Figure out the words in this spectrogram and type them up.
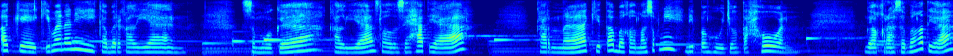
Oke, gimana nih kabar kalian? Semoga kalian selalu sehat ya. Karena kita bakal masuk nih di penghujung tahun. Gak kerasa banget ya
